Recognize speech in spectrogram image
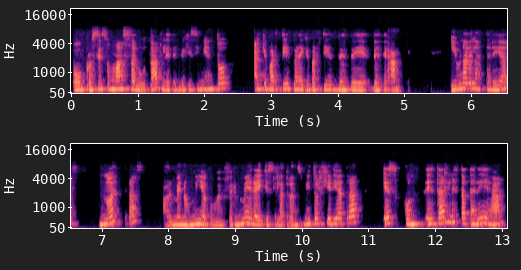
o un proceso más saludable de envejecimiento, hay que partir, pero hay que partir desde, desde antes. Y una de las tareas nuestras, al menos mía como enfermera y que se la transmito al geriatra, es, darle esta tarea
